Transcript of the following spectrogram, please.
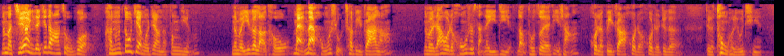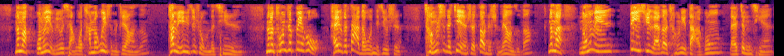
那么只要你在街道上走过，可能都见过这样的风景。那么一个老头卖卖红薯，车被抓了，那么然后这红薯散了一地，老头坐在地上，或者被抓，或者或者这个这个痛哭流涕。那么我们有没有想过，他们为什么这样子？他们也许就是我们的亲人。那么同时背后还有个大的问题，就是城市的建设到底什么样子的？那么农民必须来到城里打工来挣钱，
